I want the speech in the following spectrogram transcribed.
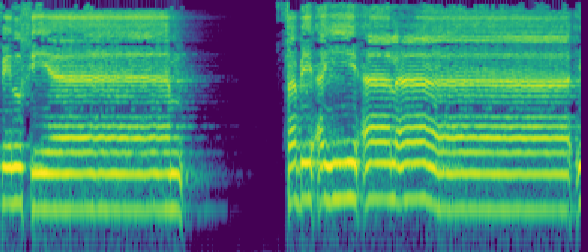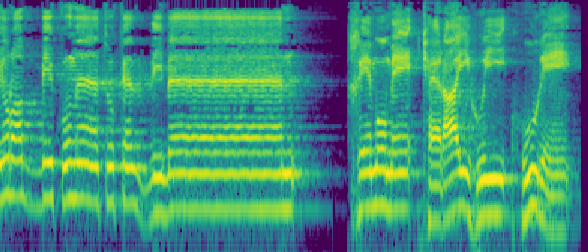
في الخيام فبأي آلاء ربكما تكذبان خیموں میں ٹھہرائی ہوئی ہوریں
